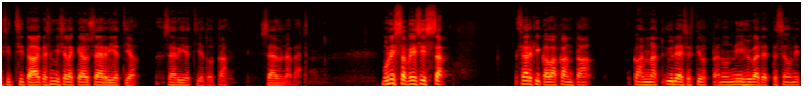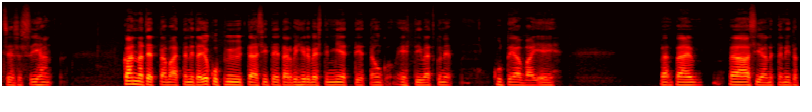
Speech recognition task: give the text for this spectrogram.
Ja sitten sitä aikaisemmin siellä käy särjet ja, särjet ja tota, säynävät. Monissa vesissä särkikalakantaa kannat yleisesti ottaen on niin hyvät, että se on itse asiassa ihan kannatettava, että niitä joku pyytää. Siitä ei tarvi hirveästi miettiä, että onko, ehtivätkö ne kutea vai ei. Pää, pää, että niitä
